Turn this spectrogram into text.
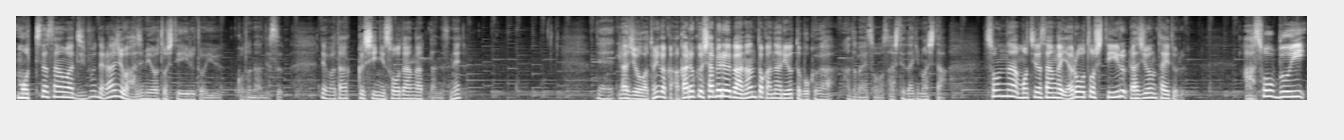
もっちださんは自分でラジオを始めようとしているということなんです。で、私に相談があったんですね。で、ラジオはとにかく明るく喋ればなんとかなるよと僕がアドバイスをさせていただきました。そんな持田さんがやろうとしているラジオのタイトル。遊ぶい。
